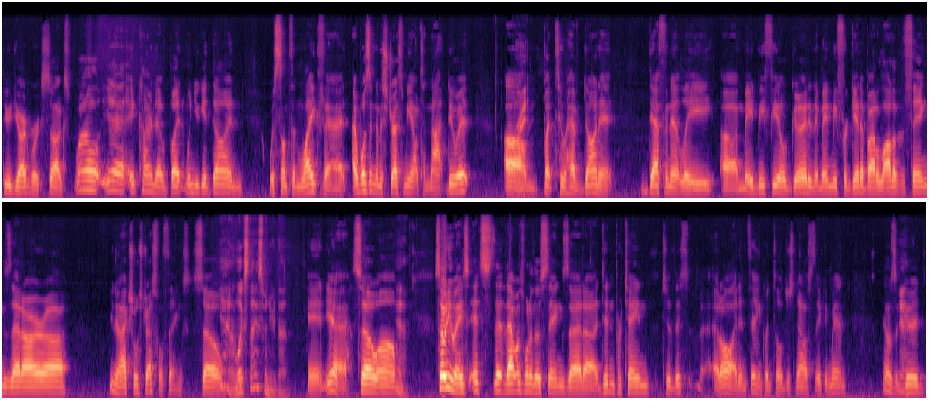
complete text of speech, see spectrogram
dude, yard work sucks. Well, yeah, it kind of, but when you get done with something like that, I wasn't going to stress me out to not do it. Um, Right. But to have done it definitely uh, made me feel good, and it made me forget about a lot of the things that are, uh, you know, actual stressful things. So, Yeah, it looks nice when you're done. and yeah, so um, Yeah. so anyways, it's that that was one of those things that uh, didn't pertain to this at all. I didn't think until just now. I was thinking, man, that was a Yeah. good,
